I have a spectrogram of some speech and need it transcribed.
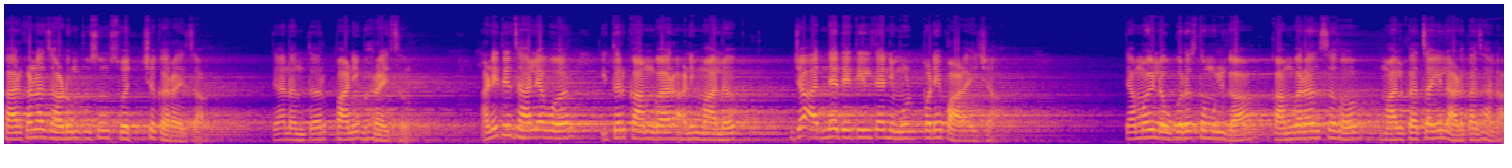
कारखाना झाडून पुसून स्वच्छ करायचा. त्यानंतर पाणी भरायचं. आणि ते झाल्यावर इतर कामगार आणि मालक ज्या आज्ञा देतील त्या निमूटपणे पाळायच्या. त्यामुळे लवकरच तो मुलगा कामगारांसह मालकाचाही लाडका झाला.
